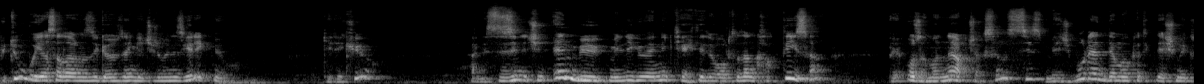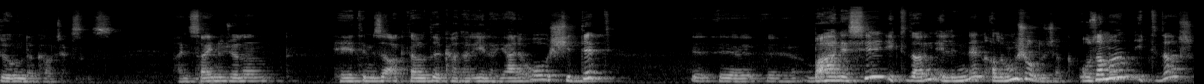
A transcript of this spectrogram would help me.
Bütün bu yasalarınızı gözden geçirmeniz gerekmiyor mu? Gerekiyor. Hani sizin için en büyük milli güvenlik tehdidi ortadan kalktıysa e, o zaman ne yapacaksınız? Siz mecburen demokratikleşmek zorunda kalacaksınız. Hani Sayın Öcalan heyetimize aktardığı kadarıyla yani o şiddet e, e, e, bahanesi iktidarın elinden alınmış olacak. O zaman iktidar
